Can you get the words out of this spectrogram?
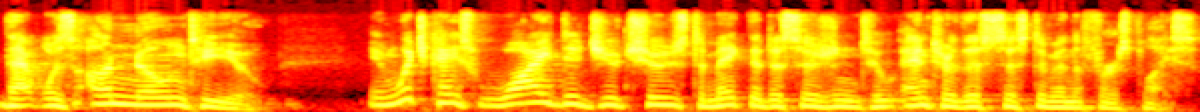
that was unknown to you. In which case, why did you choose to make the decision to enter this system in the first place?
